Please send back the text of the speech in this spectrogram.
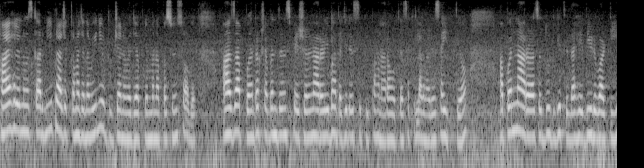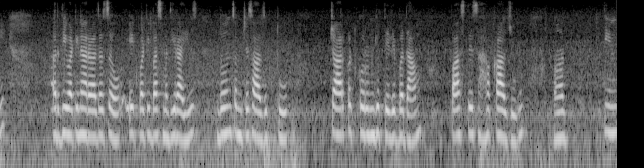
हाय हॅलो नमस्कार. मी प्राजक्ता माझ्या नवीन यूट्यूब चॅनलमध्ये आपले मनापासून स्वागत. आज आपण रक्षाबंधन स्पेशल नारळी भाताची रेसिपी पाहणार आहोत. त्यासाठी लागणारे साहित्य. आपण नारळाचं दूध घेतलेलं आहे दीड वाटी. अर्धी वाटी नारळाचा चव एक वाटी बासमती राईस दोन चमचे साजूक तूप चार कट करून घेतलेले बदाम पाच ते सहा काजू तीन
